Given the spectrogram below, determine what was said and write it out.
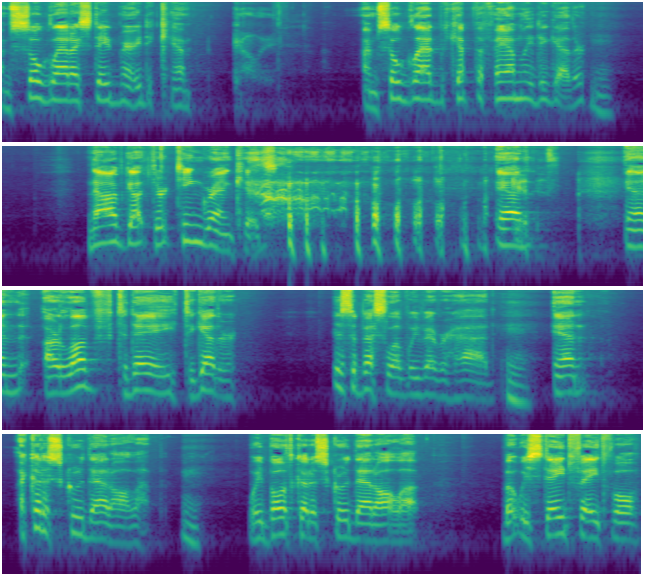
I'm so glad I stayed married to Kim. Golly. I'm so glad we kept the family together. Mm. Now I've got 13 grandkids. and And our love today together is the best love we've ever had. Mm. And I could have screwed that all up. Mm. We both could have screwed that all up. But we stayed faithful.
